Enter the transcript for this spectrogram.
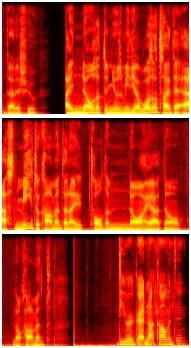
that issue. I know that the news media was outside. They asked me to comment, and I told them no. I had no no comment. Do you regret not commenting?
